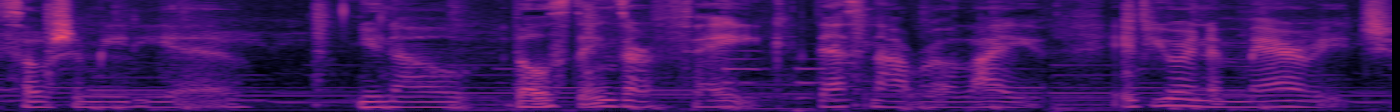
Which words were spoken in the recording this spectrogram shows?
social media, you know, those things are fake. That's not real life. If you're in a marriage,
